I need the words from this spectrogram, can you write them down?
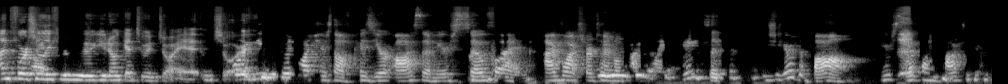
unfortunately right. for you, you don't get to enjoy it. I'm sure. Or you could watch yourself because you're awesome. You're so fun. I've watched our Tonal Talk. Like, hey, so you're the bomb. You're so fun to talk to.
